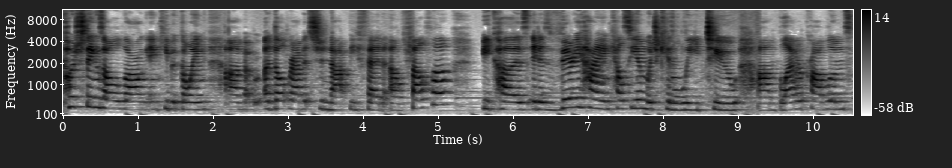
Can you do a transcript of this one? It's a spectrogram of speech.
push things all along and keep it going. Um, adult rabbits should not be fed alfalfa because it is very high in calcium which can lead to um, bladder problems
